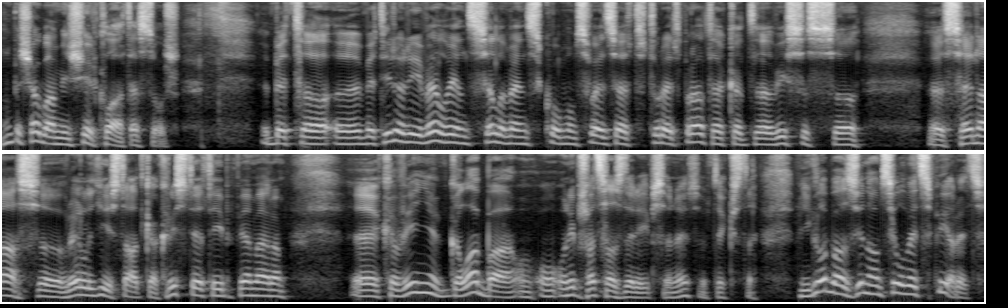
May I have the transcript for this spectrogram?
Un bez šaubām viņš ir klātesošs. Bet, uh, bet ir arī vēl viens elements, ko mums vajadzētu turēt prātā, kad uh, visas senās reliģijas, tādas kā kristietība, piemēram, ka viņa glabā, un, un īpaši vecās derības, ne, teksta, viņa glabā zinām cilvēces pieredzi.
